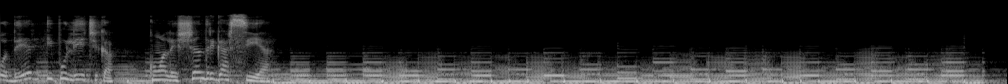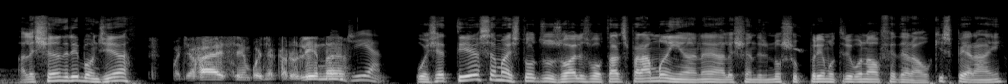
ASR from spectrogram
Poder e Política, com Alexandre Garcia. Alexandre, bom dia. Bom dia, Raíssa. Bom dia, Carolina. Bom dia. Hoje é terça, mas todos os olhos voltados para amanhã, né, Alexandre, no Supremo Tribunal Federal. O que esperar, hein?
